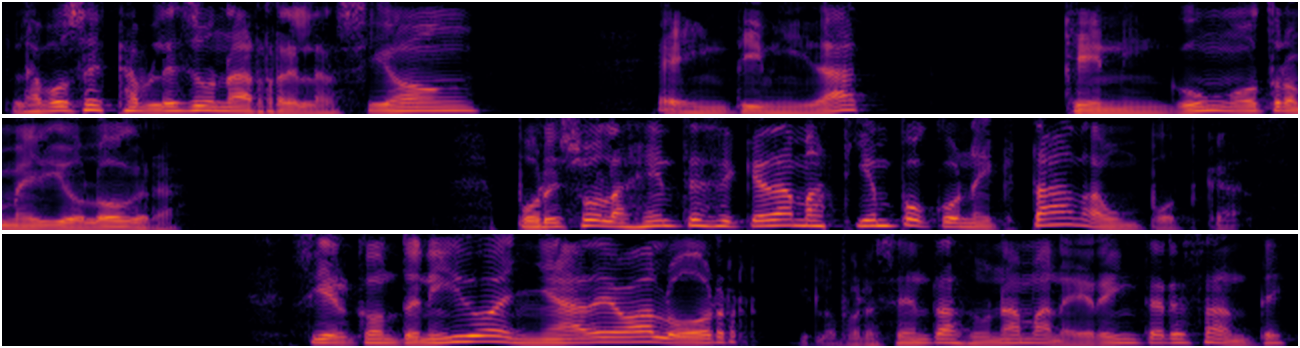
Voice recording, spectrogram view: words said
La voz establece una relación e intimidad que ningún otro medio logra. Por eso la gente se queda más tiempo conectada a un podcast. Si el contenido añade valor y lo presentas de una manera interesante,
